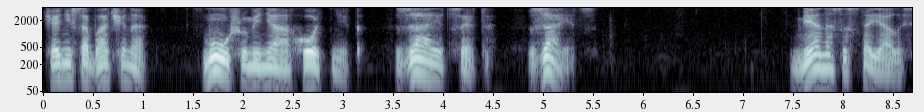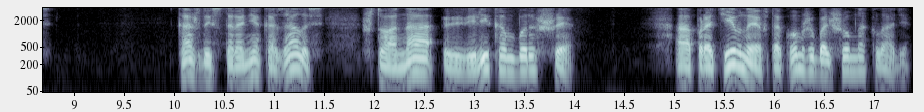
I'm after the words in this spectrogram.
Чай не собачина. Муж у меня охотник. Заяц это, заяц. Мена состоялась. Каждой стороне казалось, что она в великом барыше, а противная в таком же большом накладе.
